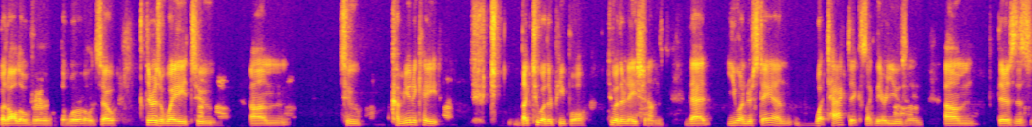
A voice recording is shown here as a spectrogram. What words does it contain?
but all over the world. So there is a way to um, to communicate like to other people, to other nations, that you understand what tactics like they are using. Um, there's this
